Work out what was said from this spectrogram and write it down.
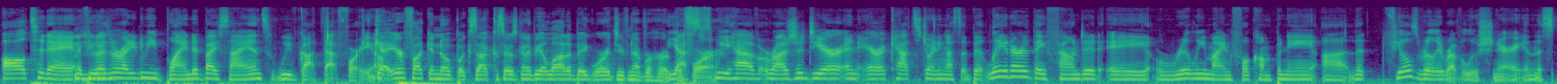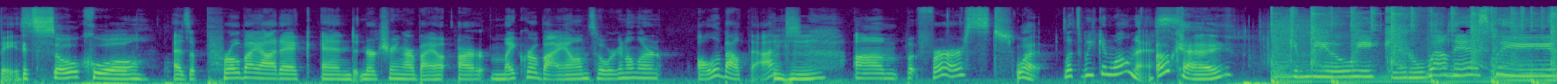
all today. If you guys are ready to be blinded by science, we've got that for you. Mm-hmm. Get your fucking notebooks out because there's going to be a lot of big words you've never heard Yes, before. we have Raja Dhir and Ara Katz joining us a bit later. They founded a really mindful company uh, that feels really revolutionary in this space. it's so cool. as a probiotic and nurturing our bio, our microbiome. So we're gonna learn all about that. Mm-hmm. Um, but first, What? let's weaken wellness. Okay. Give me the week in wellness, please.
